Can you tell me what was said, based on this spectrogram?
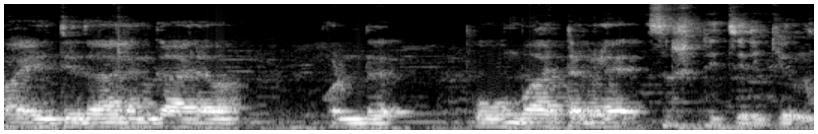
വൈദ്യുതാലങ്കാരം കൊണ്ട് പൂമ്പാറ്റകളെ സൃഷ്ടിച്ചിരിക്കുന്നു.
